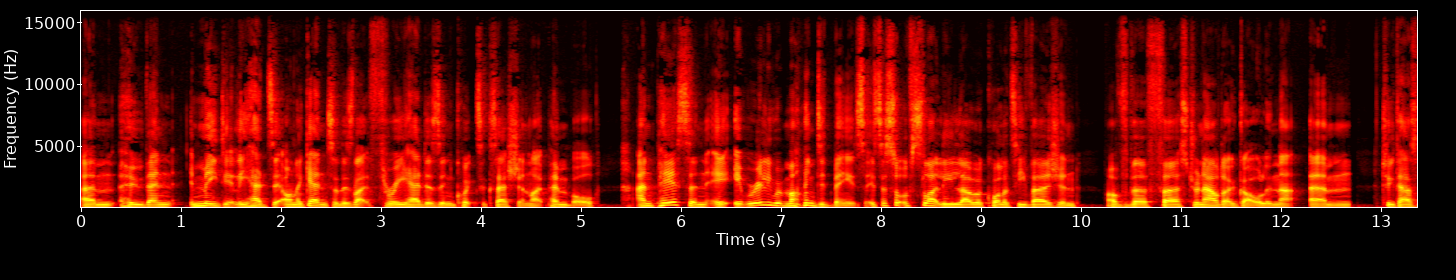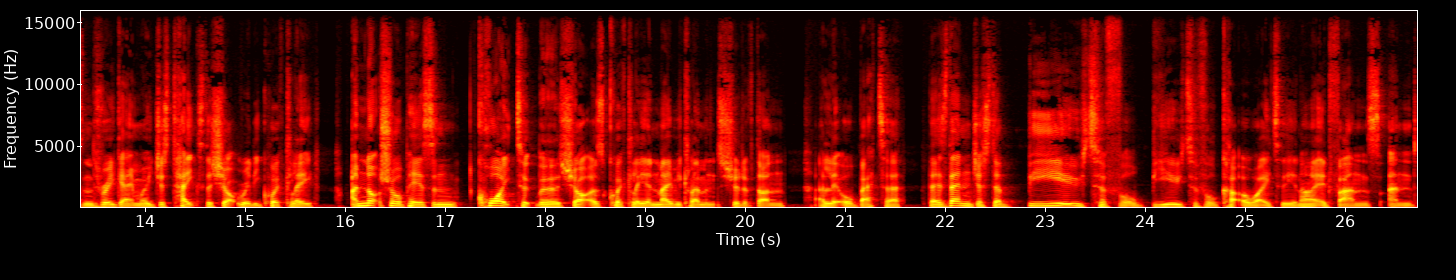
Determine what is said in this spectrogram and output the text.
um, who then immediately heads it on again. So there's like three headers in quick succession, like pinball. And Pearson, it, it really reminded me. It's it's a sort of slightly lower quality version of the first Ronaldo goal in that um, 2003 game where he just takes the shot really quickly. I'm not sure Pearson quite took the shot as quickly, and maybe Clemence should have done a little better. There's then just a beautiful, beautiful cutaway to the United fans, and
